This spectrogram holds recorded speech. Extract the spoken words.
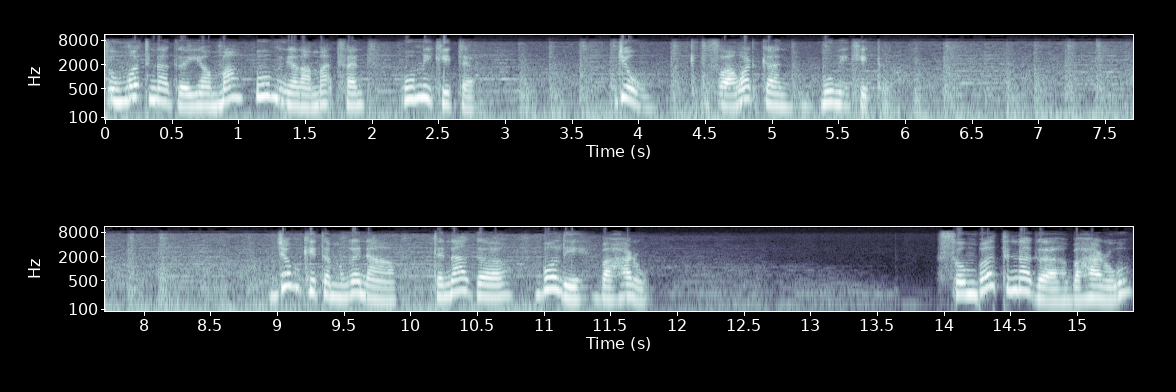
sumber tenaga yang mampu menyelamatkan bumi kita. Jom selamatkan bumi kita. Jom kita mengenal tenaga boleh baharu. Sumber tenaga baharu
